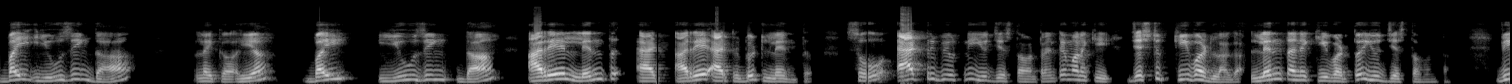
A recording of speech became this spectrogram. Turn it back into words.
by using the like uh, here by using the array length array attribute length so యాట్రిబ్యూట్ని యూజ్ చేస్తూ ఉంటారు అంటే మనకి జస్ట్ కీవర్డ్ లాగా లెంత్ అనే కీవర్డ్తో యూజ్ చేస్తా ఉంటాం. We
